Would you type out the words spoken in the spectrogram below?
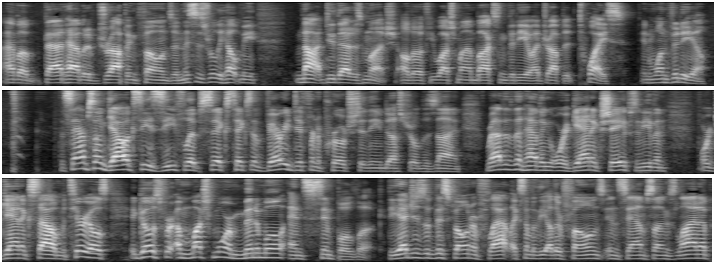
I have a bad habit of dropping phones, and this has really helped me not do that as much. Although if you watch my unboxing video, I dropped it twice in one video. The Samsung Galaxy Z Flip 6 takes a very different approach to the industrial design. Rather than having organic shapes and even organic style materials, it goes for a much more minimal and simple look. The edges of this phone are flat like some of the other phones in Samsung's lineup,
